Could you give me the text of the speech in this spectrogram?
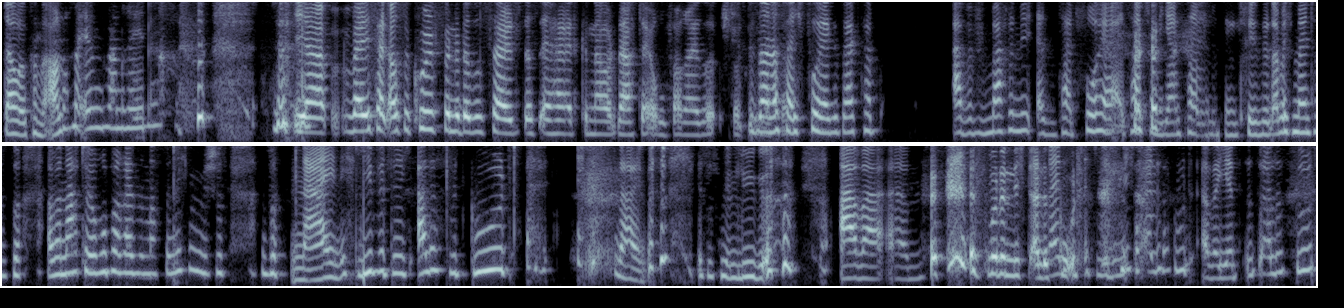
Darüber können wir auch noch mal irgendwann reden. Ja, weil ich es halt auch so cool finde, dass es halt, dass er halt genau nach der Europareise Schluss Besonders, gemacht weil ich vorher gesagt habe, aber wir machen nicht, also es hat vorher, es hat schon die ganze Zeit ein bisschen gekriselt, aber ich meinte so, aber nach der Europareise machst du nicht mit mir Schluss. Und so, nein, ich liebe dich, alles wird gut. nein, es ist eine Lüge. Aber ähm. Es wurde nicht alles nein, gut. Es, es wurde nicht alles gut, aber jetzt ist alles gut.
